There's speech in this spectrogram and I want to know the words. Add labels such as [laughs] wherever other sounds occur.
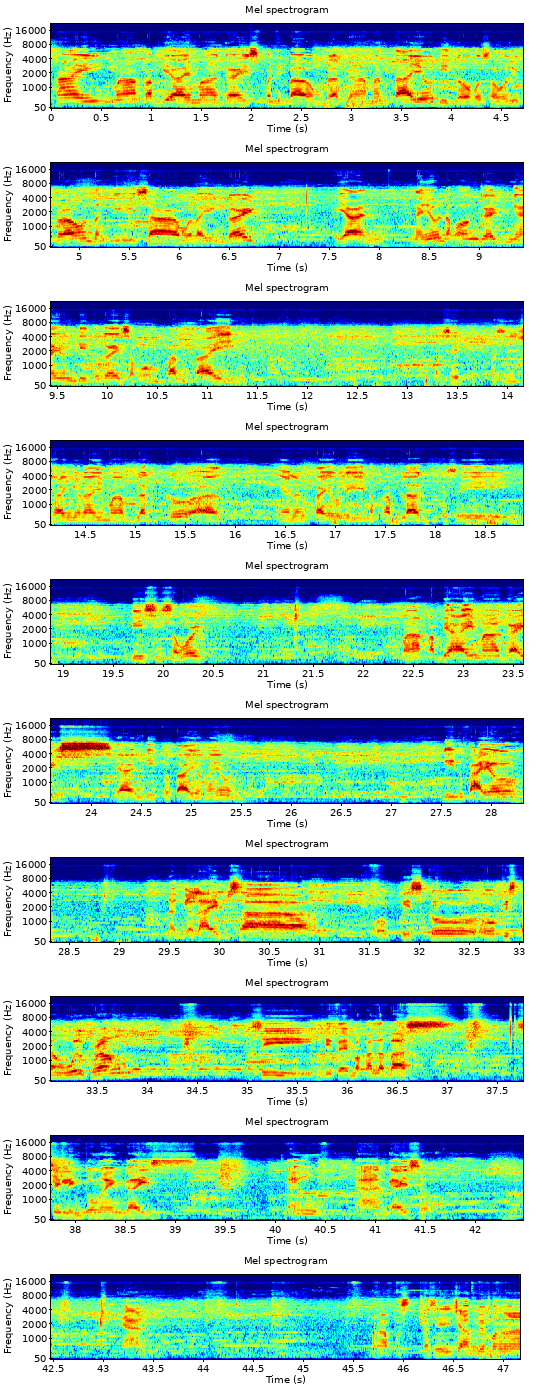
Hi mga kabiyahe mga guys, panibagong vlog na naman tayo. Dito ako sa Holy Crown, nag-iisa, wala yung guard. Ayan, ngayon ako ang guard ngayon dito guys, ako ang pantay. Kasi pasensyahan nyo na yung mga vlog ko at ngayon lang tayo uli naka-vlog kasi busy sa work. Mga kabiyahe mga guys, yan dito tayo ngayon. Dito tayo nagla-live sa office ko, office ng Wall Crown. Kasi hindi tayo makalabas. Kasi linggo ngayon guys. Ngayon, yan guys oh. Yan. Mga pas pasensya may mga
